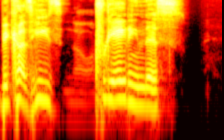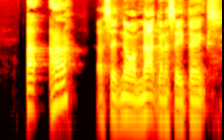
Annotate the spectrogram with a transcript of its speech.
because he's No, creating this. Uh huh. I said no. I'm not going to say thanks.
